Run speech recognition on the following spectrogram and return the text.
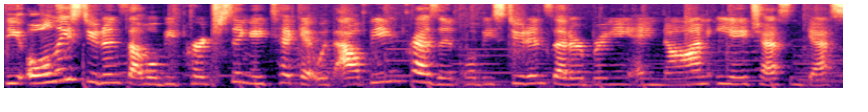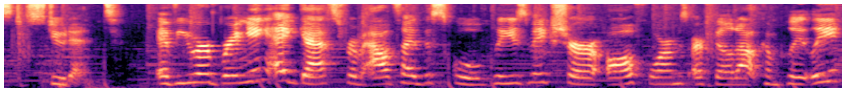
The only students that will be purchasing a ticket without being present will be students that are bringing a non-EHS guest student. If you are bringing a guest from outside the school, please make sure all forms are filled out completely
